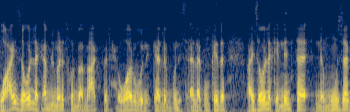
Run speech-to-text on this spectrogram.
وعايز أقول لك قبل ما ندخل بقى معاك في الحوار ونتكلم ونسألك وكده عايز أقول لك إن أنت نموذج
